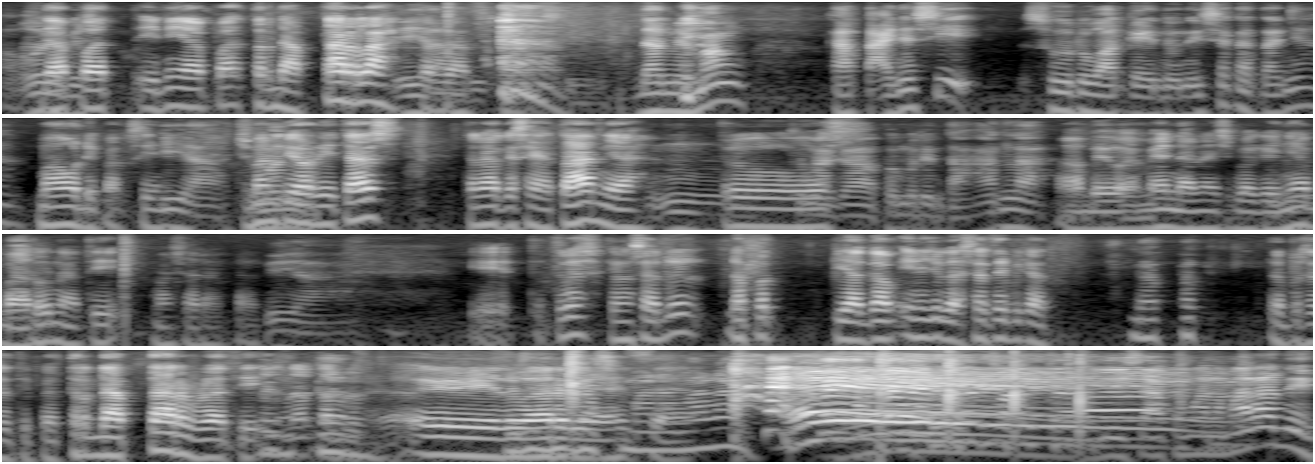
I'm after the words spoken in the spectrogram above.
Oh, dapat ini apa? Terdaftar lah. bisa- iya terdaftar. dan memang katanya sih seluruh warga Indonesia katanya mau divaksin. iya Cuman prioritas tenaga kesehatan ya, hmm, terus- tenaga pemerintahan lah eh, BUMN dan lain sebagainya Hmm. baru nanti masyarakat. iya Gitu. Terus Kang Sadur dapat piagam ini juga sertifikat. dapat Dapat sertifikat terdaftar berarti. daftar Eh, luar biasa. ke mana-mana Eh. bisa ke mana-mana nih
